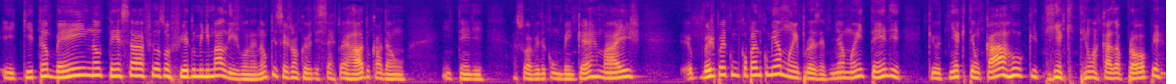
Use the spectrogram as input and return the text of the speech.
e que também não tem essa filosofia do minimalismo, né? Não que seja uma coisa de certo ou errado, cada um entende a sua vida como bem quer, mas eu vejo comparando com minha mãe, por exemplo. Minha mãe entende que eu tinha que ter um carro, que tinha que ter uma casa própria,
